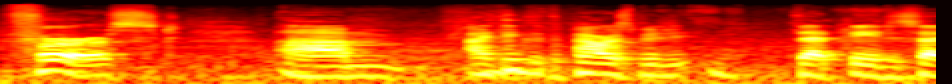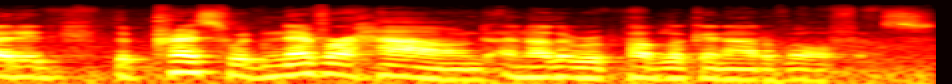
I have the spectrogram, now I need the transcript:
First, um, I think that the powers that be decided the press would never hound another Republican out of office.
